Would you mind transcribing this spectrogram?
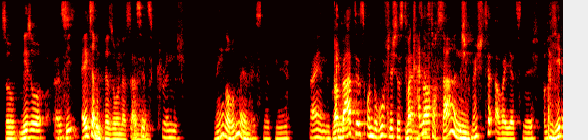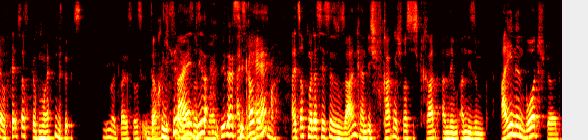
So, wie so Das- die älteren Personen das sagen. Das ist jetzt cringe. nee, warum denn? Weiß nicht, nee. Nein, privates und berufliches Man trennen. kann das doch sagen. Ich möchte aber jetzt nicht. aber jeder weiß, was gemeint ist. Niemand weiß, was gemeint Doch, ist. jeder Nein, weiß, was jeder, gemeint ist. jeder ist hier gerade. Als ob man das jetzt nicht so sagen kann. Ich frage mich, was sich gerade an dem, an diesem einen Wort stört.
